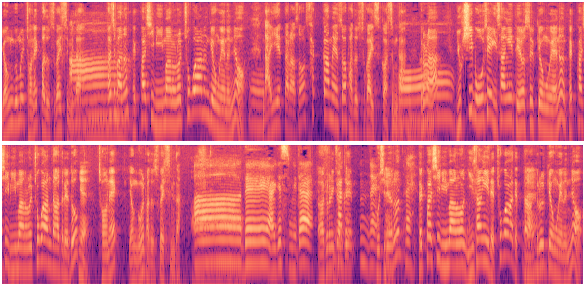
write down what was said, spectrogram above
연금을 전액 받을 수가 있습니다. 아. 하지만은 182만 원을 초과하는 경우에는요. 나이에 따라서 삭 감해서 받을 수가 있을 것 같습니다. 오. 그러나 65세 이상이 되었을 경우에는 182만 원을 초과한다 하더라도 예. 전액 연금을 받을 수가 있습니다. 아, 네, 알겠습니다. 아, 그러니까 자, 이제 그- 음, 네. 보시면은 네. 182만 원 이상이 돼 초과가 됐다. 네. 그럴 경우에는요.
